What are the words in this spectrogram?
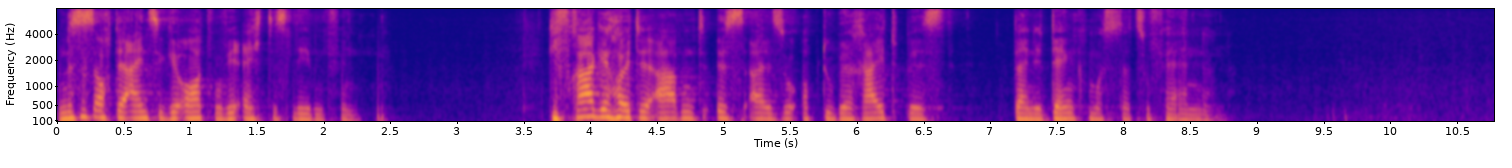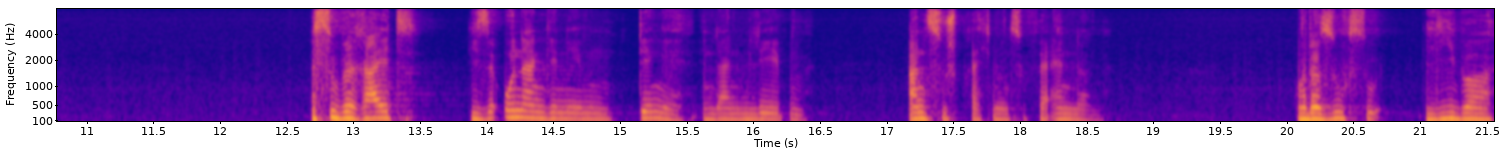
Und es ist auch der einzige Ort, wo wir echtes Leben finden. Die Frage heute Abend ist also, ob du bereit bist, deine Denkmuster zu verändern. Bist du bereit, diese unangenehmen Dinge in deinem Leben anzusprechen und zu verändern? Oder suchst du lieber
